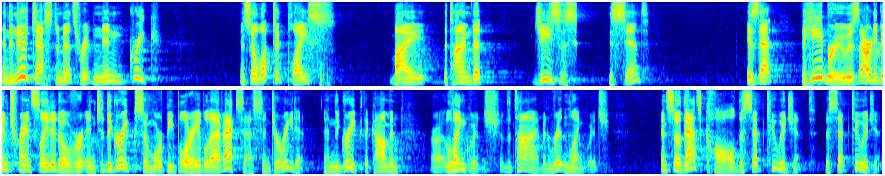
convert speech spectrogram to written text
and the New Testament's written in Greek. And so what took place by the time that Jesus is sent is that the Hebrew has already been translated over into the Greek, so more people are able to have access and to read it. And the Greek, the common uh, language of the time and written language. And so that's called the Septuagint, the Septuagint.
